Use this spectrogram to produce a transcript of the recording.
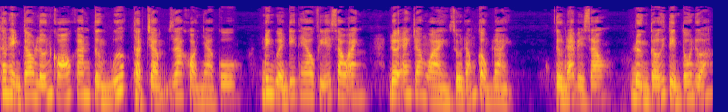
Thân hình cao lớn khó khăn từng bước thật chậm ra khỏi nhà cô. Ninh Nguyễn đi theo phía sau anh, đợi anh ra ngoài rồi đóng cổng lại. Từ nay về sau, đừng tới tìm tôi nữa.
